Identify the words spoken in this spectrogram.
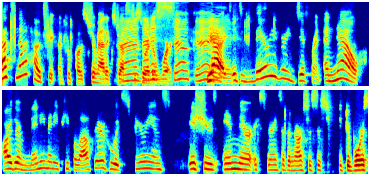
That's not how treatment for post-traumatic stress Ah, that disorder is works. so good. yeah it's very very different. And now are there many many people out there who experience issues in their experience of a narcissistic divorce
